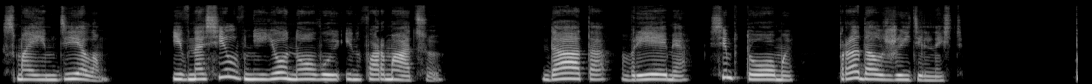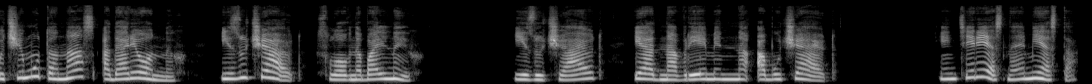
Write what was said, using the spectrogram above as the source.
с моим делом и вносил в нее новую информацию. Дата, время, симптомы, продолжительность. Почему-то нас, одаренных, изучают, словно больных. Изучают и одновременно обучают. Интересное место.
